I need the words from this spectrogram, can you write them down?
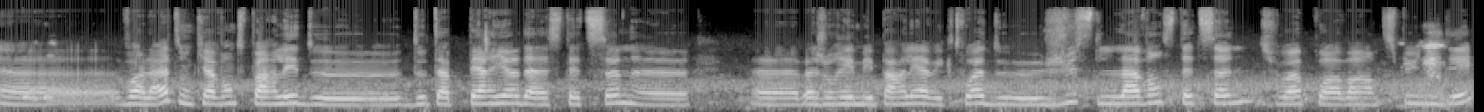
Euh, voilà, donc avant de parler de, de ta période à Stetson, euh, euh, bah, j'aurais aimé parler avec toi de juste l'avant Stetson, tu vois, pour avoir un petit peu une idée.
